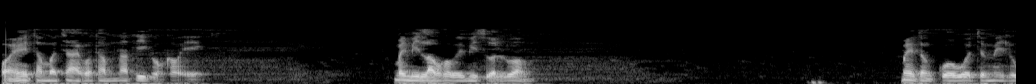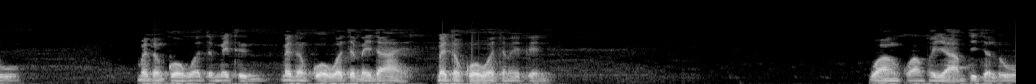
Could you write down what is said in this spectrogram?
ปล่อยให้ธรรมชาติเขาทำหน้าที่ของเขาเอง ไม่มีเราเข้าไปมีส่วนร่วม ไม่ต้องกลัวว่าจะไม่รู้ ไม่ต้องกลัวว่าจะไม่ถึง ไม่ต้องกลัวว่าจะไม่ได้ ไม่ต้องกลัวว่าจะไม่เป็น วางความพยายามที่จะรู้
